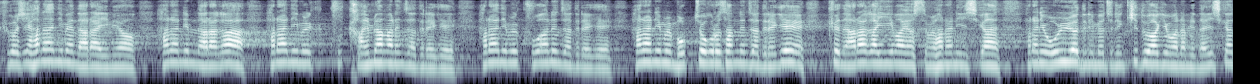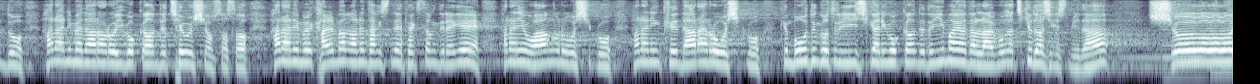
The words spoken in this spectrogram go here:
그것이 하나님의 나라이며 하나님 나라가 하나님을 갈망하는 자들에게 하나님을 구하는 자들에게 하나님을 목적으로 삼는 자들에게 그 나라가 임하였음을 하나님 이 시간 하나님 올려드리며 주님 기도하기 원합니다. 이 시간도 하나님의 나라로 이곳 가운데 채우시옵소서. 하나님을 갈망하는 당신의 백성들에게 하나님 왕으로 오시고 하나님 그 나라로 오시고 그 모든 것으로 이 시간이 이곳 가운데도 임하여 달라고 같이 기도하시겠습니다. 더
